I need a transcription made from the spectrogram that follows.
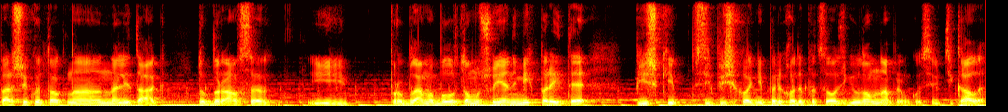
Перший квиток на, на літак добирався. І проблема була в тому, що я не міг перейти пішки. Всі пішохідні переходи працювали тільки в одному напрямку, всі втікали.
